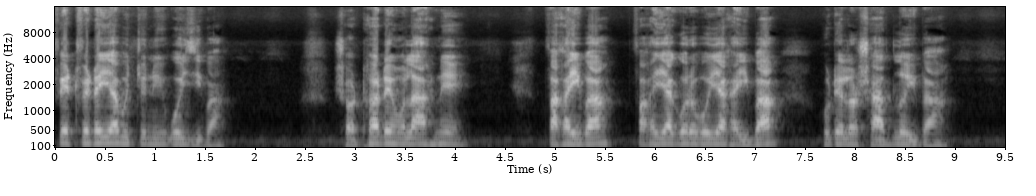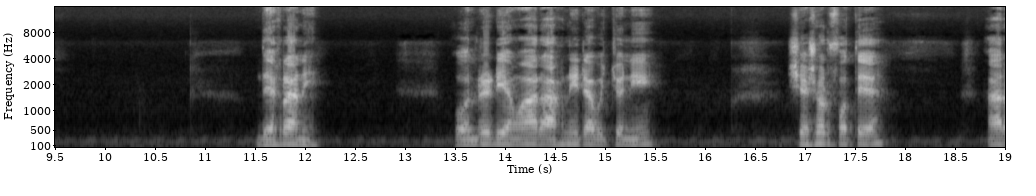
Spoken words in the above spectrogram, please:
ফেট ফেটাইয়া বুঝছনি ওই যাবা শর্টকাটে মোলা আখনে ফাঁকাইবা ফাঁকাইয়া গরু বইয়া খাইবা হোটেলের স্বাদ লইবা। দেখরানি অলরেডি আমার আখনিটা বুঝছনি শেষর ফতে আর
